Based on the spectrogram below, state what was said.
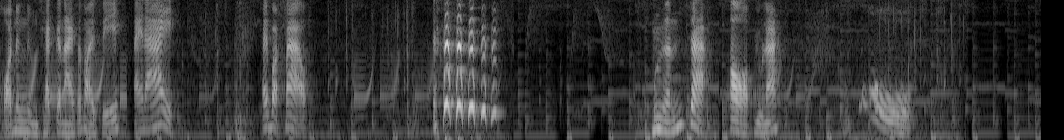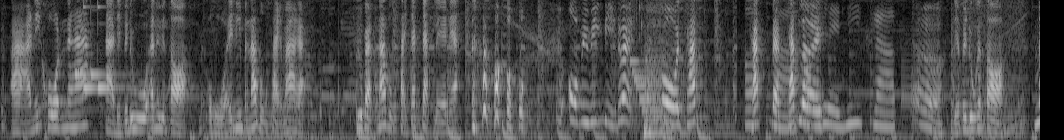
ขอหนึ่งหนึ่งแชทกับนายสักหน่อยสินายนายใช้บอทเปล่า เหมือนจะตอบอยู่นะ โอ้ อ่าอันนี้คนนะฮะอ่าเดี๋ยวไปดูอันอื่นต่อโอ้โหไอ้นี่มันน่าสงสัยมากอะคือแบบน่าสงสัยจัดๆเลยอันเนี้ยโอ้มีวิ่งดีด้วย โอ้ชัด ชัดแบบชัดเลยเลดี้ครับเออเดี๋ยวไปดูกันต่อแหม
